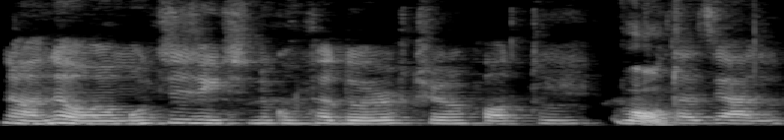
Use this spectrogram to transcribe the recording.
Não, não, é um monte de gente no computador tirando foto Volta. fantasiado.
